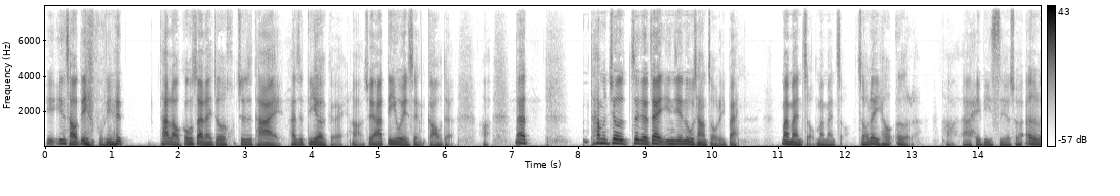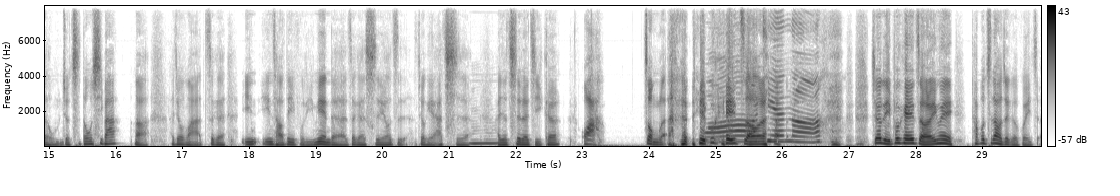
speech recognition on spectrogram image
阴阴曹地府里面，她老公算来就就是她，哎，她是第二个，哎，啊，所以她地位是很高的。啊，那他们就这个在阴间路上走了一半，慢慢走，慢慢走，走了以后饿了，啊，然后黑帝斯就说饿了我们就吃东西吧，啊，他就把这个阴阴曹地府里面的这个石榴籽就给他吃了，嗯、他就吃了几颗，哇，中了，你不可以走了，天哪！就你不可以走了，因为他不知道这个规则，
